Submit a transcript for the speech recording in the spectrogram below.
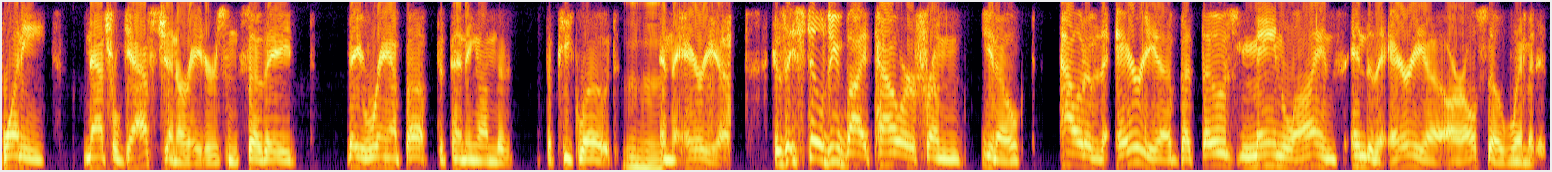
20 natural gas generators. And so they, they ramp up depending on the, the peak load hmm in the area. Because they still do buy power from you know out of the area but those main lines into the area are also limited.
